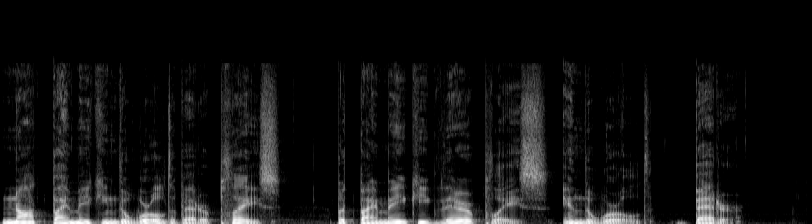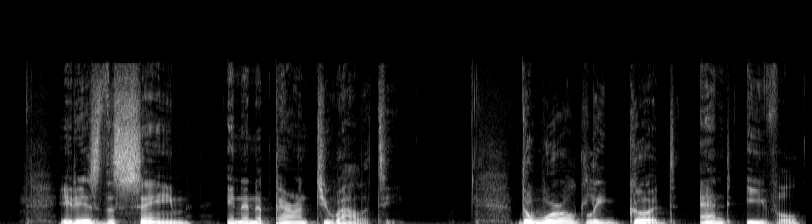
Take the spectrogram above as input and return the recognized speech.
not by making the world a better place, but by making their place in the world better. It is the same in an apparent duality. The worldly good and evil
